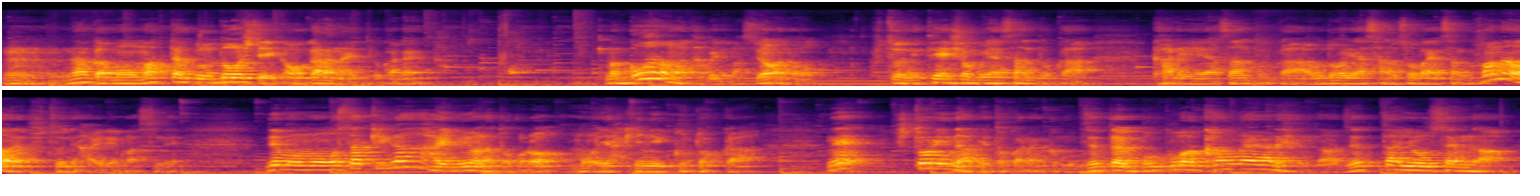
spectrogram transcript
うんなんかもう全くどうしていいかわからないというかね。まあご飯は食べれますよ。あの普通に定食屋さんとかカレー屋さんとかうどん屋さんそば屋さんそんなのは普通に入れますね。でももうお酒が入るようなところもう焼肉とかね一人鍋とかなんかも絶対僕は考えられへんな。絶対要せんな。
